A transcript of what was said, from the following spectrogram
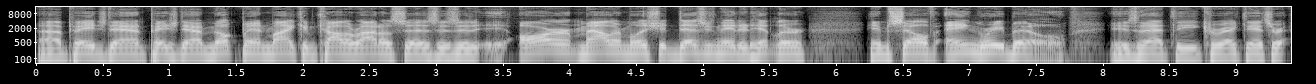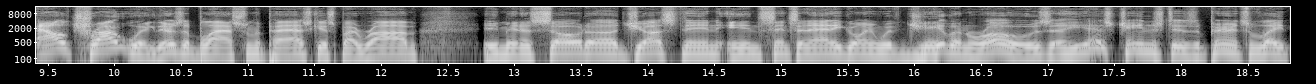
Uh, page down, page down. Milkman Mike in Colorado says, Is it our Maller Militia designated Hitler? Himself, Angry Bill. Is that the correct answer? Al Trautwig. There's a blast from the past, guessed by Rob in Minnesota. Justin in Cincinnati going with Jalen Rose. Uh, he has changed his appearance of late.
